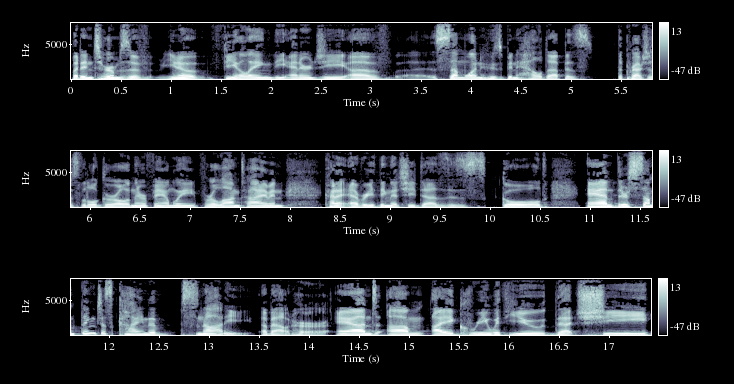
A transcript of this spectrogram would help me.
but in terms of, you know, feeling the energy of uh, someone who's been held up as the precious little girl in their family for a long time and kind of everything that she does is gold and there's something just kind of snotty about her and um, i agree with you that she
